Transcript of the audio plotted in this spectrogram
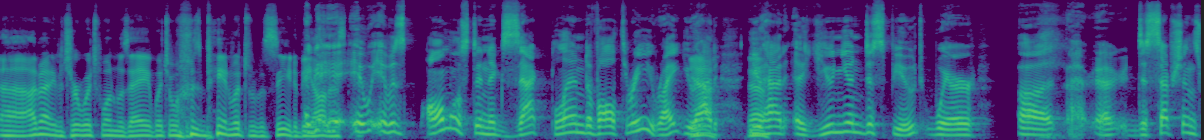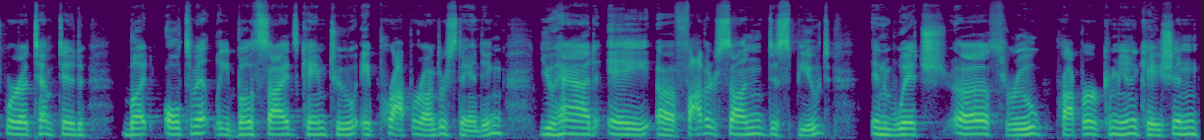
Uh, I'm not even sure which one was A, which one was B, and which one was C. To be Like, honest, It, it, it was almost an exact blend of all three, right? You Yeah, had you had a union dispute where uh, uh, deceptions were attempted, but ultimately both sides came to a proper understanding. You had a uh, father son dispute in which, uh, through proper communication,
